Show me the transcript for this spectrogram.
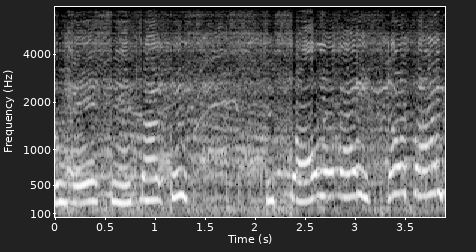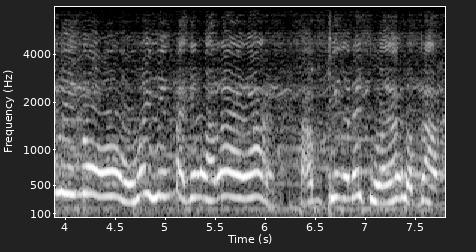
ลูกนี้สี่นาทีสิบสองยังไงเจ้าฟ้ายิงโอ้โหไม่ยิงแต่จังหวะแรกนะทำชิงกันได้สวยนะสมศักดิ์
